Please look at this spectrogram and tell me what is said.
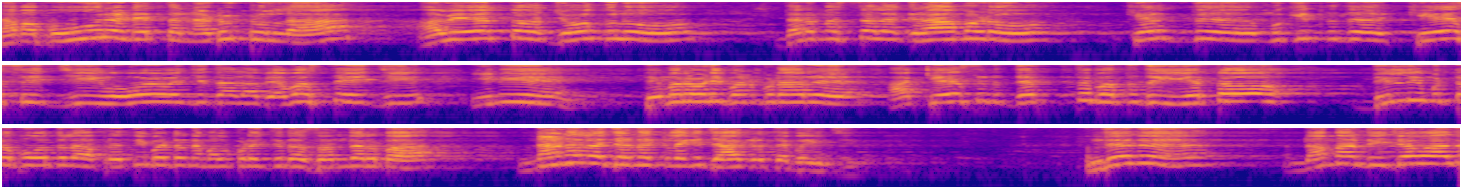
ನಮ್ಮ ಪೂರ ನೆತ್ತ ನಡುಟುಲ್ಲ. ಅವೇತೋ ಜೋಕುಲು, ಧರ್ಮಸ್ಥಳ ಗ್ರಾಮಡು, ಕೆರ್ದ್ ಮುಗಿತದ ಕೇಸ್ ಇಜ್ಜಿ ಓವಂಜಿದಲ ವ್ಯವಸ್ಥೆ ಇಜ್ಜಿ, ಇನಿ ತಿಮರೋಡಿ ಬಂದ್ಬಿಡಾರು. ಆ ಕೇಸಿನ ದೆತ್ತ ಬತ್ತದ ಎತೋ ದಿಲ್ಲಿ ಮುಟ್ಟ ಬೋದಲ ಪ್ರತಿಭಟನೆ ಮಲ್ಪಡಿಸಿದ ಸಂದರ್ಭ, ನಣಲ ಜನಗಳಿಗೆ ಜಾಗ್ರತೆ ಬೈಜಿ ಅಂದೇನು ನಮ್ಮ ನಿಜವಾದ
